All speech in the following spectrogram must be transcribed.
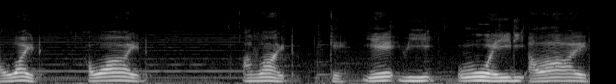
avoid avoid avoid okay A V O I D avoid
